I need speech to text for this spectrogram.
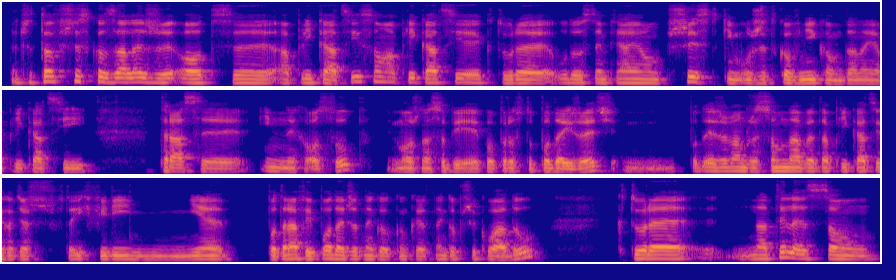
Znaczy to wszystko zależy od y, aplikacji. Są aplikacje, które udostępniają wszystkim użytkownikom danej aplikacji trasy innych osób. Można sobie je po prostu podejrzeć. Podejrzewam, że są nawet aplikacje, chociaż w tej chwili nie potrafię podać żadnego konkretnego przykładu, które na tyle są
